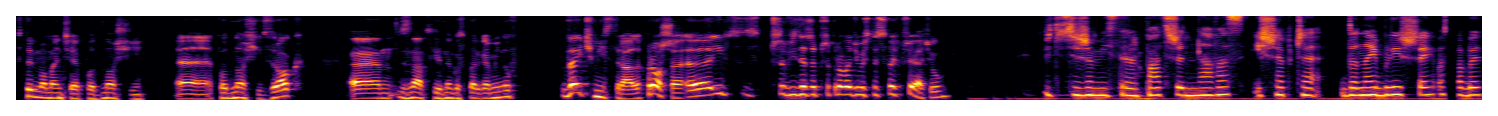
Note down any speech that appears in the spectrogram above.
w tym momencie podnosi, e, podnosi wzrok e, z nad jednego z pergaminów. Wejdź, Mistral, proszę. E, I widzę, że przyprowadziłeś też swoich przyjaciół. Widzicie, że Mistrel patrzy na was i szepcze do najbliższej osoby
